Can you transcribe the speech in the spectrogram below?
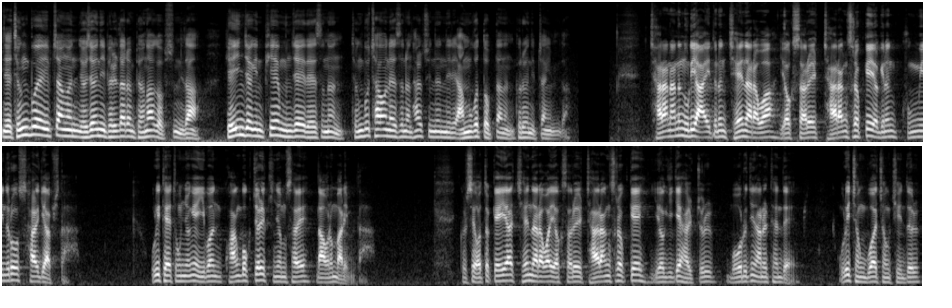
네, 정부의 입장은 여전히 별다른 변화가 없습니다. 개인적인 피해 문제에 대해서는 정부 차원에서는 할 수 있는 일이 아무것도 없다는 그런 입장입니다. 자라나는 우리 아이들은 제 나라와 역사를 자랑스럽게 여기는 국민으로 살게 합시다. 우리 대통령의 이번 광복절 기념사에 나오는 말입니다. 글쎄 어떻게 해야 제 나라와 역사를 자랑스럽게 여기게 할 줄 모르진 않을 텐데 우리 정부와 정치인들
